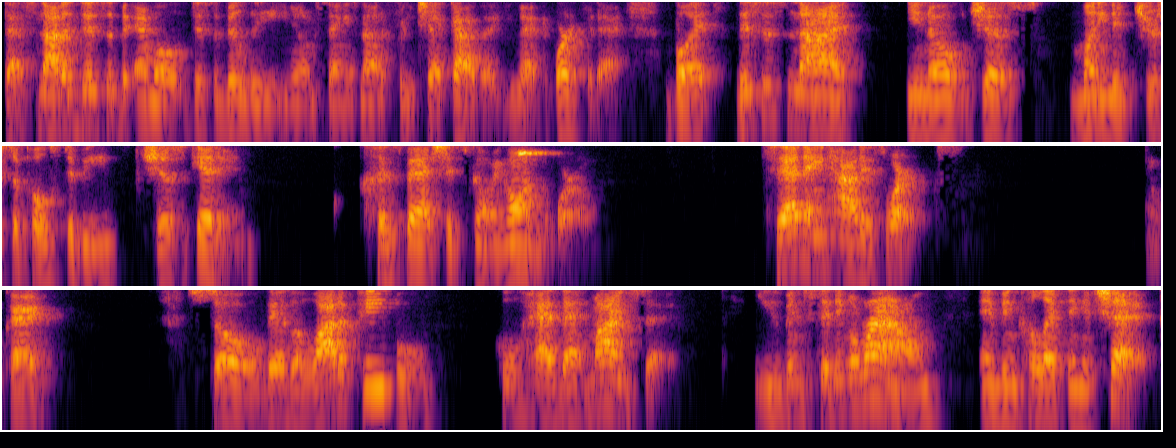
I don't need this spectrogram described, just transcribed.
That's not a disability. Well, disability, you know what I'm saying, is not a free check either. You have to work for that. But this is not, you know, just money that you're supposed to be just getting because bad shit's going on in the world. That ain't how this works. Okay. So there's a lot of people who had that mindset. You've been sitting around and been collecting a check.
